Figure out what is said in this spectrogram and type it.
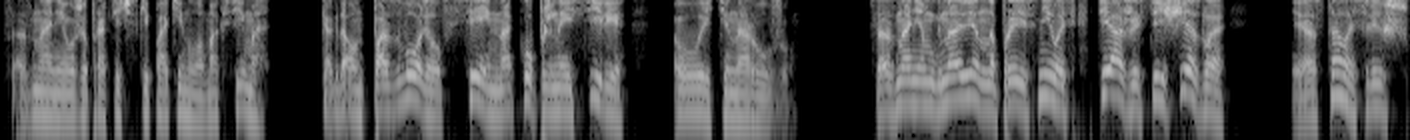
Сознание уже практически покинуло Максима, когда он позволил всей накопленной силе выйти наружу. Сознание мгновенно прояснилось, тяжесть исчезла, и осталось лишь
